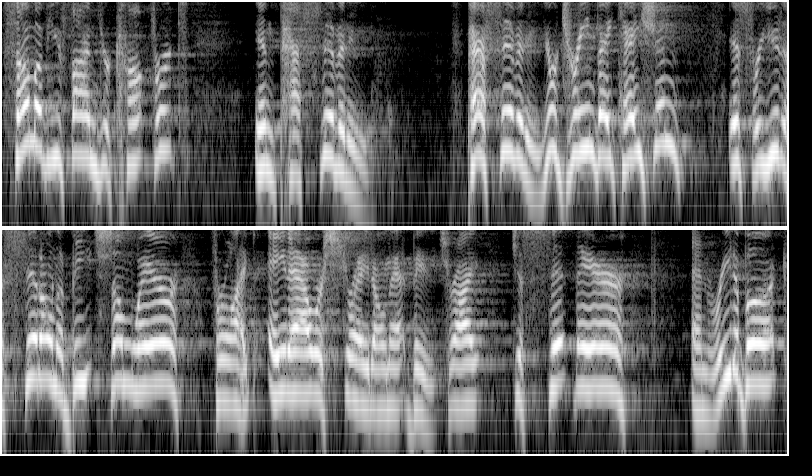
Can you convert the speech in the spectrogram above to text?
Some of you find your comfort in passivity. Passivity. Your dream vacation is for you to sit on a beach somewhere for like eight hours straight on that beach, right? Just sit there and read a book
